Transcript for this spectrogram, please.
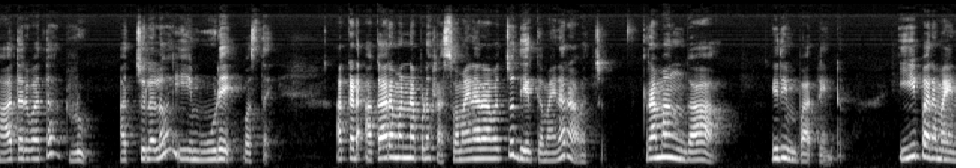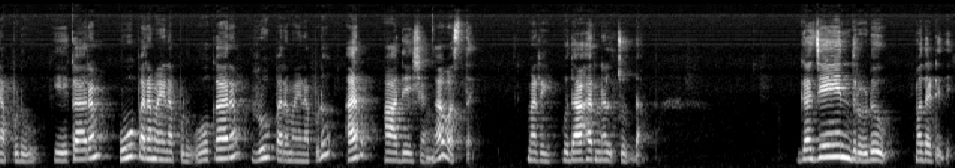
ఆ తర్వాత రు. అచ్చులలో ఈ మూడే వస్తాయి. అక్కడ అకారం అన్నప్పుడు హ్రస్వమైన రావచ్చు దీర్ఘమైన రావచ్చు. క్రమంగా. ఇది ఇంపార్టెంట్. ఈ పరమైనప్పుడు ఏకారం ఊ పరమైనప్పుడు ఓకారం రూ పరమైనప్పుడు అర్ ఆదేశంగా వస్తాయి. మరి ఉదాహరణలు చూద్దాం. గజేంద్రుడు మొదటిది.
